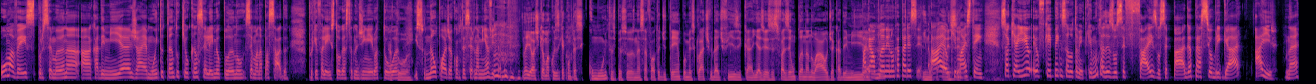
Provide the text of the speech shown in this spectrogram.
uma vez por semana à academia, já é muito, tanto que eu cancelei meu plano semana passada. Porque eu falei, estou gastando dinheiro à toa. À toa. Isso não pode acontecer na minha vida. Não, e eu acho que é uma coisa que acontece com muitas pessoas, né? Essa falta de tempo, mesclar atividade física e às vezes fazer um plano anual de academia. Pagar o plano e nunca aparecer. E tá ah, é o que aparecendo. mais tem. Só que aí eu, fiquei pensando também, porque muitas vezes você faz, você paga pra se obrigar a ir, né?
